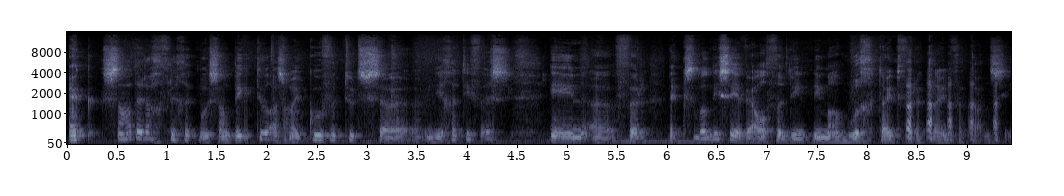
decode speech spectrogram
Ek Saterdag vlieg ek Mosambiek toe as my COVID toets uh, negatief is en uh, vir ek wil nie sê welverdiend nie maar hoogtyd vir 'n klein vakansie.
